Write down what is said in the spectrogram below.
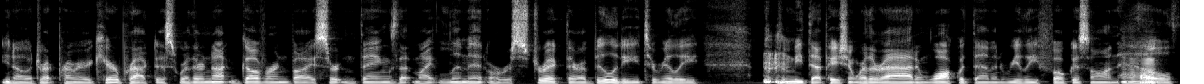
you know a direct primary care practice where they're not governed by certain things that might limit or restrict their ability to really meet that patient where they're at and walk with them and really focus on mm-hmm. health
